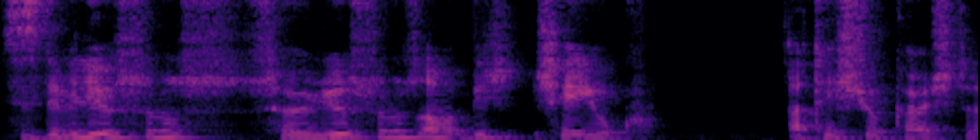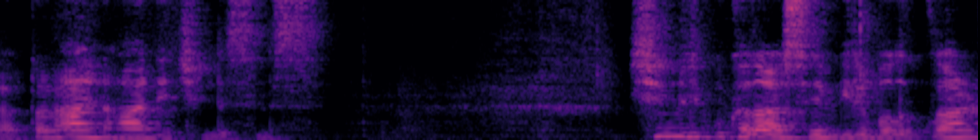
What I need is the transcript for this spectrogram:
siz de biliyorsunuz, söylüyorsunuz ama bir şey yok. Ateş yok karşı tarafta ve aynı hane içindesiniz. Şimdilik bu kadar sevgili balıklar.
